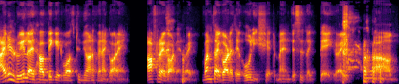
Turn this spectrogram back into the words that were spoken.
I didn't realize how big it was to be honest when I got in. After I got in, right? Once I got, I said, "Holy shit, man, this is like big, right?" um,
